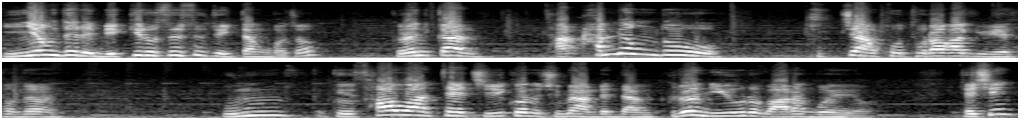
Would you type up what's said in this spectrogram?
인형들을 미끼로 쓸 수도 있다는 거죠. 그러니까 다, 한 명도 죽지 않고 돌아가기 위해서는 음, 그 사오한테 지휘권을 주면 안 된다. 그런 이유로 말한 거예요. 대신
